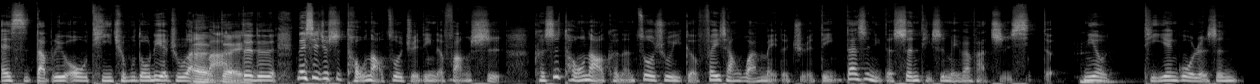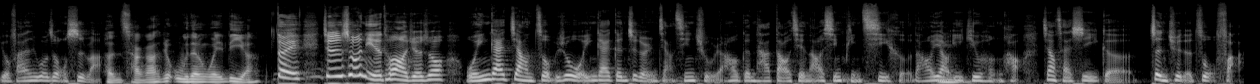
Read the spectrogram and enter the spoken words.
SWOT 全部都列出来嘛？呃、对，对对对，那些就是头脑做决定的方式。可是头脑可能做出一个非常完美的决定，但是你的身体是没办法执行的。你有？体验过人生有发生过这种事吗？很长啊，就无能为力啊。对，就是说你的头脑觉得说我应该这样做，比如说我应该跟这个人讲清楚，然后跟他道歉，然后心平气和，然后要 EQ 很好，嗯、这样才是一个正确的做法。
